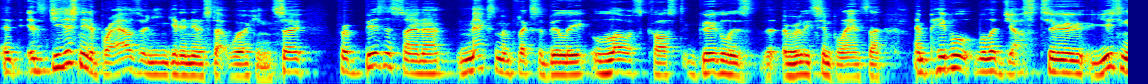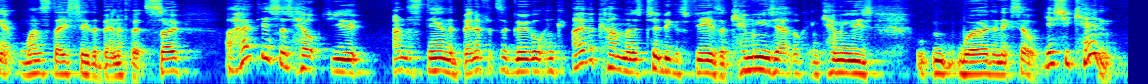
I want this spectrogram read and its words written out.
It, you just need a browser and you can get in there and start working. So for a business owner, maximum flexibility, lowest cost, Google is a really simple answer, and people will adjust to using it once they see the benefits. So I hope this has helped you understand the benefits of Google and overcome those two biggest fears of can we use Outlook and can we use Word and Excel? Yes, you can,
